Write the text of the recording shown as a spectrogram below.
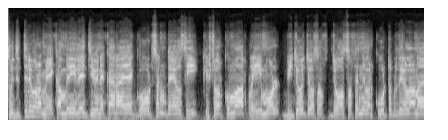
സുജിത്തിന് പുറമെ കമ്പനിയിലെ ജീവനക്കാരായ Godson Devasi Kishore Kumar Reymol Bijo Joseph Joseph എന്നിവർ കൂട്ടുപ്രതികളാണ്.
